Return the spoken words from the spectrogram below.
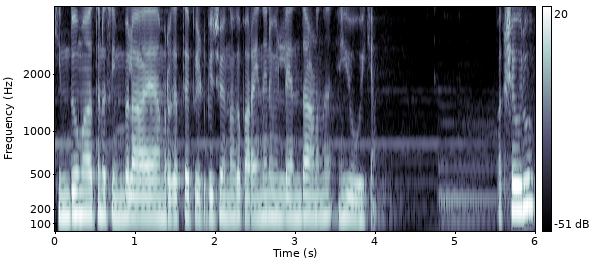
ഹിന്ദു മതത്തിന്റെ സിമ്പിളായ മൃഗത്തെ പീഡിപ്പിച്ചു എന്നൊക്കെ പറയുന്നതിന് മുന്നിൽ എന്താണെന്ന് എനിക്ക് ഊഹിക്കാം. പക്ഷെ ഒരു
